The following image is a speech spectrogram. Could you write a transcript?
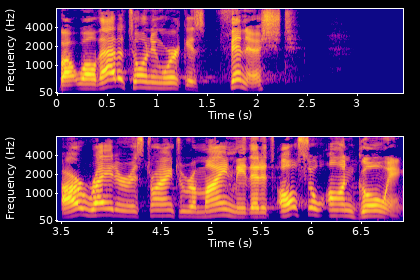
But while that atoning work is finished, our writer is trying to remind me that it's also ongoing.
